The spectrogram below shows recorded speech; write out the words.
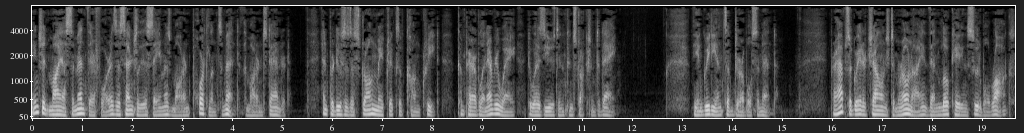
Ancient Maya cement, therefore, is essentially the same as modern Portland cement, the modern standard, and produces a strong matrix of concrete, comparable in every way to what is used in construction today. The ingredients of durable cement. Perhaps a greater challenge to Moroni than locating suitable rocks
